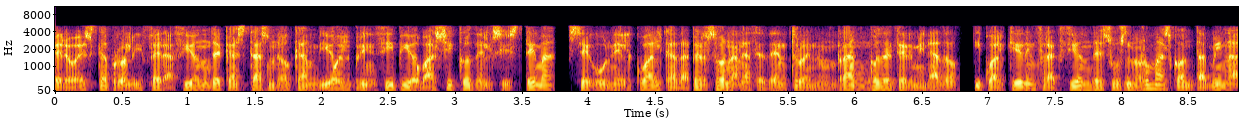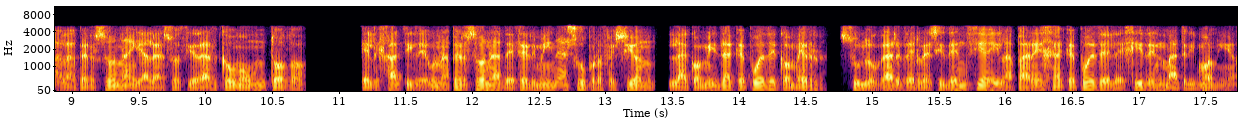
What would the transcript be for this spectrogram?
Pero esta proliferación de castas no cambió el principio básico del sistema, según el cual cada persona nace dentro en un rango determinado, y cualquier infracción de sus normas contamina a la persona y a la sociedad como un todo. El jati de una persona determina su profesión, la comida que puede comer, su lugar de residencia y la pareja que puede elegir en matrimonio.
